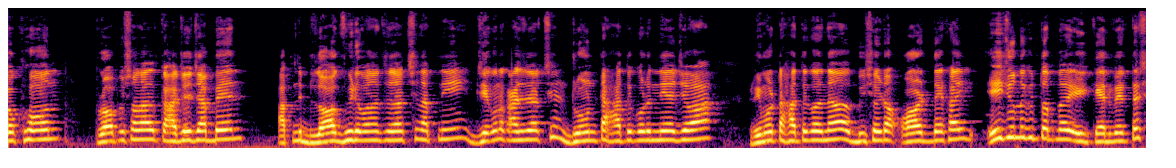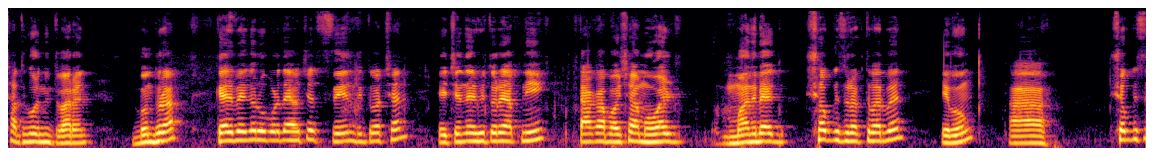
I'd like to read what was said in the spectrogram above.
যখন প্রফেশনাল কাজে যাবেন, আপনি ব্লগ ভিডিও বানাতে যাচ্ছেন, আপনি যে কোনো কাজে যাচ্ছেন ড্রোনটা হাতে করে নিয়ে যাওয়া রিমোটটা হাতে করে নেওয়া, বিষয়টা অড দেখায় এই জন্য কিন্তু আপনারা এই ক্যারি ব্যাগটা সাথে করে নিতে পারেন। বন্ধুরা ক্যারি ব্যাগের উপরে দেওয়া হচ্ছে চেন দেখতে পাচ্ছেন? এই চেনের ভিতরে আপনি টাকা পয়সা মোবাইল মানি ব্যাগ সব কিছু রাখতে পারবেন এবং সব কিছু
